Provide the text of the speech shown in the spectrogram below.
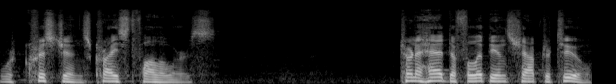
We're Christians, Christ followers. Turn ahead to Philippians chapter 2.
